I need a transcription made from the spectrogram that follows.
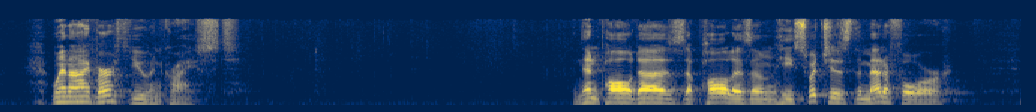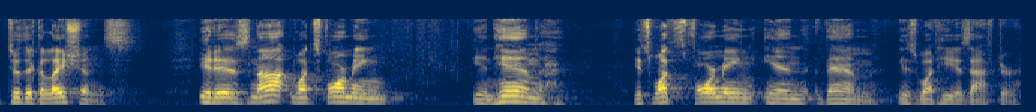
when I birthed you in Christ. And then Paul does a Paulism. He switches the metaphor to the Galatians. It is not what's forming in him, it's what's forming in them, is what he is after.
